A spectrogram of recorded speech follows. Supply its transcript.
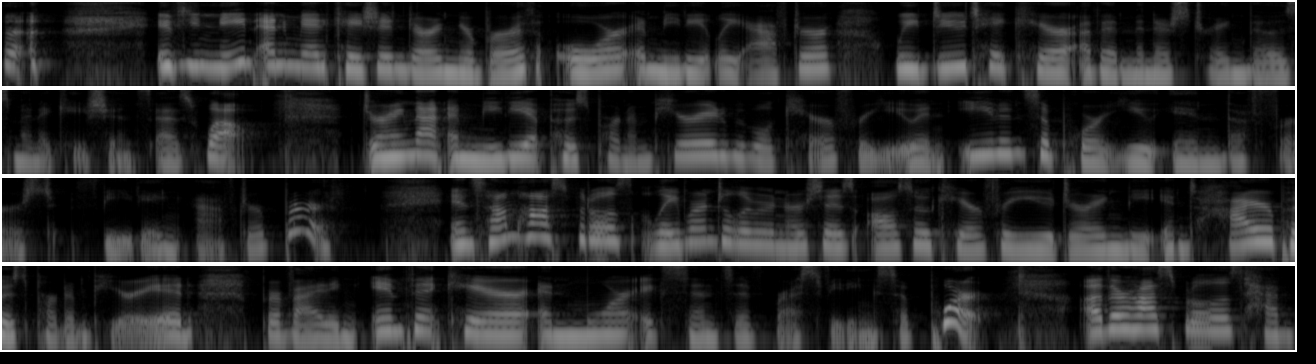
if you need any medication during your birth or immediately after, we do take care of administering those medications as well. During that immediate postpartum period, we will care for you and even support you in the first feeding after birth. In some hospitals, labor and delivery nurses also care for you during the entire postpartum period, providing infant care and more extensive breastfeeding support. Other hospitals have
